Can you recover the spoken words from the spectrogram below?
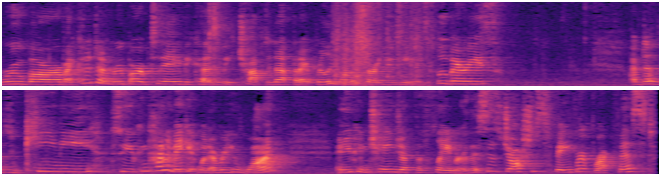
rhubarb. I could have done rhubarb today because we chopped it up, but I really want to start using these blueberries. I've done zucchini, so you can kind of make it whatever you want, and you can change up the flavor. This is Josh's favorite breakfast.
